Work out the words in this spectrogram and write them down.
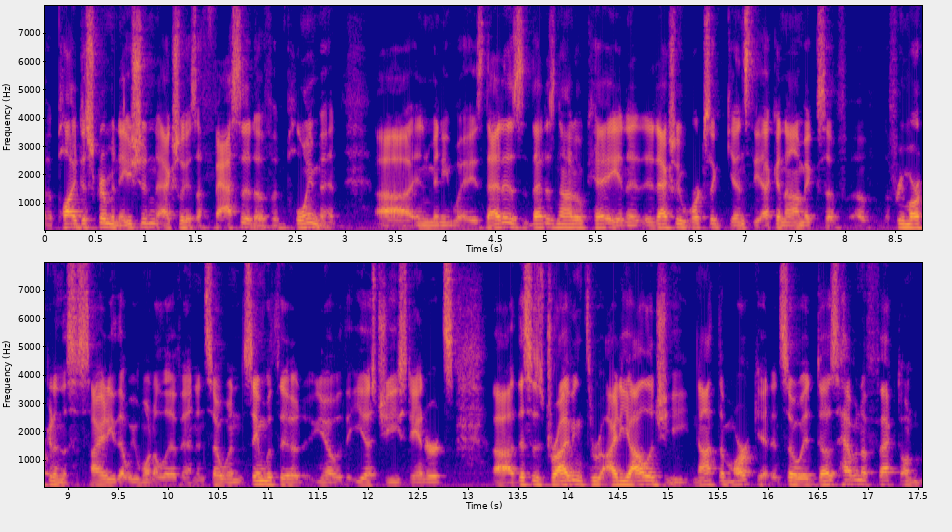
apply discrimination actually as a facet of employment uh, in many ways. That is that is not okay, and it, it actually works against the economics of, of, the free market and the society that we want to live in. And so, when same with the you know the ESG standards, uh, this is driving through ideology, not the market, and so it does have an effect on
